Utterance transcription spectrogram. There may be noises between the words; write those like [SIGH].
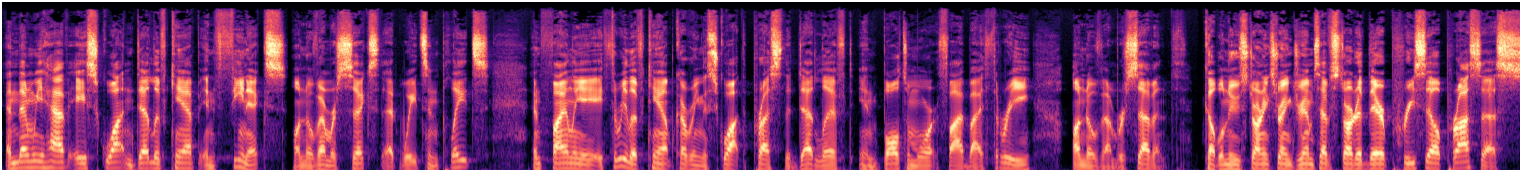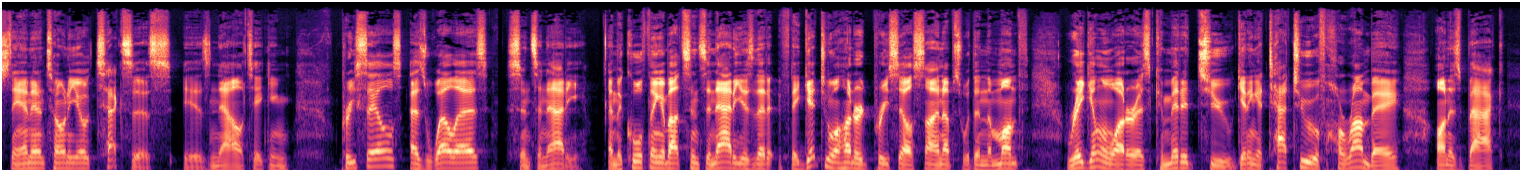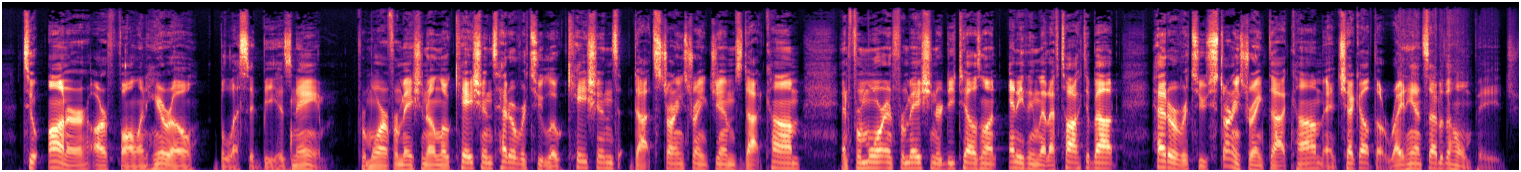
And then we have a squat and deadlift camp in Phoenix on November 6th at Weights and Plates. And finally, a three lift camp covering the squat, the press, the deadlift in Baltimore at 5x3 on November 7th. A Couple new starting strength gyms have started their pre-sale process. San Antonio, Texas is now taking pre-sales as well as Cincinnati. And the cool thing about Cincinnati is that if they get to 100 pre-sale signups within the month, Ray Gillenwater is committed to getting a tattoo of Harambe on his back to honor our fallen hero. Blessed be his name. For more information on locations, head over to locations.startingstrengthgyms.com. And for more information or details on anything that I've talked about, head over to startingstrength.com and check out the right hand side of the homepage.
